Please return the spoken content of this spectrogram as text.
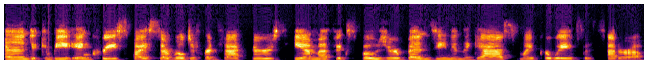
And it can be increased by several different factors, EMF exposure, benzene in the gas, microwaves, etc.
